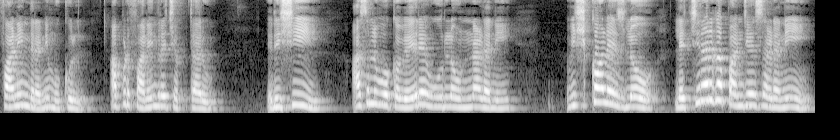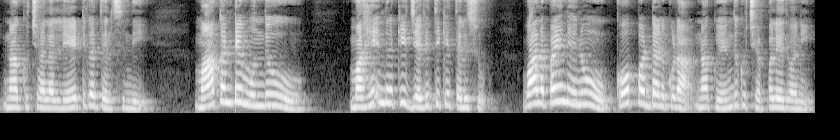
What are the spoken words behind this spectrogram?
ఫణీంద్రని ముకుల్. అప్పుడు ఫణీంద్ర చెప్తారు రిషి అసలు ఒక వేరే ఊర్లో ఉన్నాడని విష్ కాలేజ్లో లెక్చరర్గా పనిచేశాడని నాకు చాలా లేటుగా తెలిసింది. మాకంటే ముందు మహేంద్రకి జగతికి తెలుసు. వాళ్ళపై నేను కోప్పడ్డాను కూడా నాకు ఎందుకు చెప్పలేదు అని.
